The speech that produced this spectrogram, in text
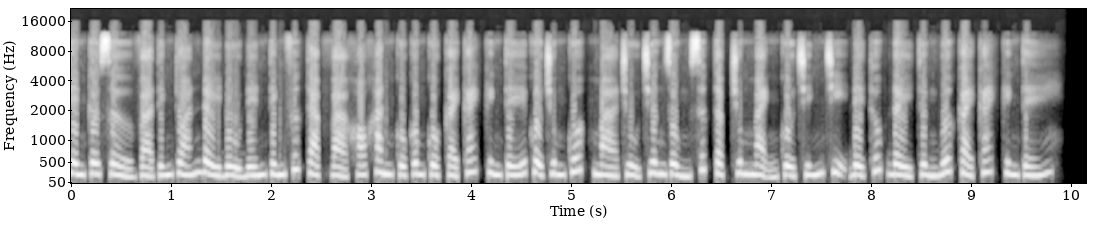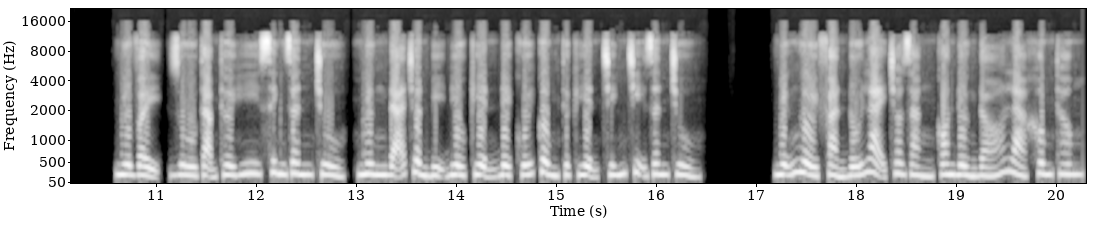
Trên cơ sở và tính toán đầy đủ đến tính phức tạp và khó khăn của công cuộc cải cách kinh tế của Trung Quốc mà chủ trương dùng sức tập trung mạnh của chính trị để thúc đẩy từng bước cải cách kinh tế. Như vậy, dù tạm thời hy sinh dân chủ, nhưng đã chuẩn bị điều kiện để cuối cùng thực hiện chính trị dân chủ. Những người phản đối lại cho rằng con đường đó là không thông.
